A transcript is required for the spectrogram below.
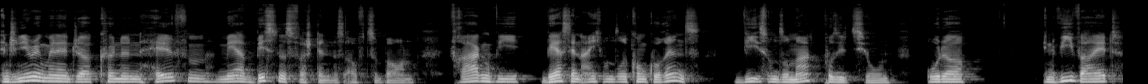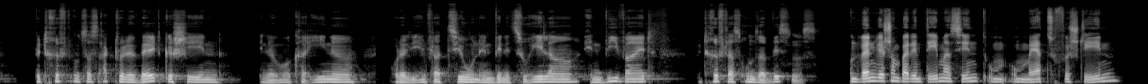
Engineering Manager können helfen, mehr Businessverständnis aufzubauen. Fragen wie, wer ist denn eigentlich unsere Konkurrenz? Wie ist unsere Marktposition? Oder inwieweit betrifft uns das aktuelle Weltgeschehen in der Ukraine oder die Inflation in Venezuela? Inwieweit betrifft das unser Business? Und wenn wir schon bei dem Thema sind, um, um mehr zu verstehen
